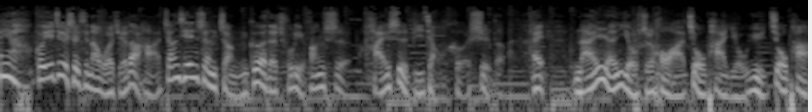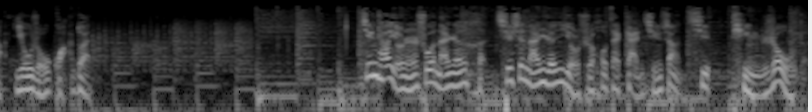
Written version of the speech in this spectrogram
哎呀，关于这个事情呢，我觉得哈，张先生整个的处理方式还是比较合适的。哎，男人有时候啊就怕犹豫，就怕优柔寡断。经常有人说男人狠，其实男人有时候在感情上其挺肉的，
